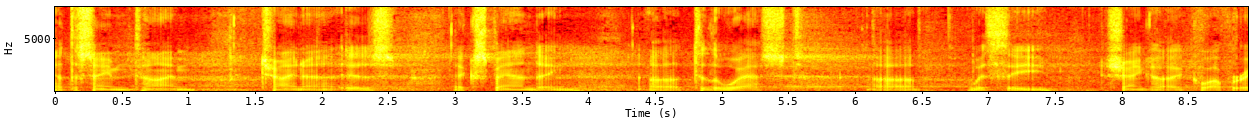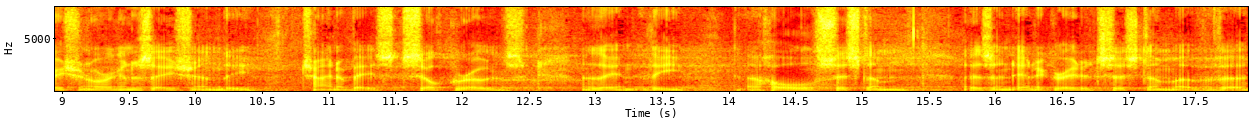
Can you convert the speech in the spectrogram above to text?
at the same time, China is expanding uh, to the west uh, with the Shanghai Cooperation Organization, the China-based Silk Roads, the, the, whole system is an integrated system of uh,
